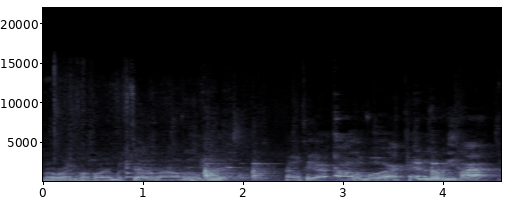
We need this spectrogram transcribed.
All right. I'm gonna mix that around a little bit. I'm gonna take our olive oil. Our pan is already hot.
